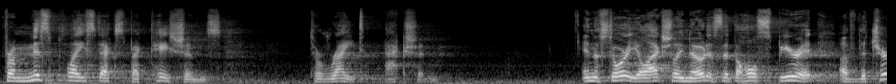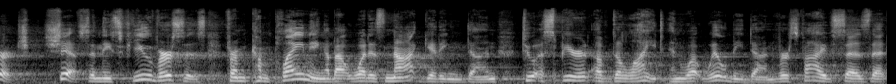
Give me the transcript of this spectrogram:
from misplaced expectations to right action. In the story, you'll actually notice that the whole spirit of the church shifts in these few verses from complaining about what is not getting done to a spirit of delight in what will be done. Verse 5 says that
